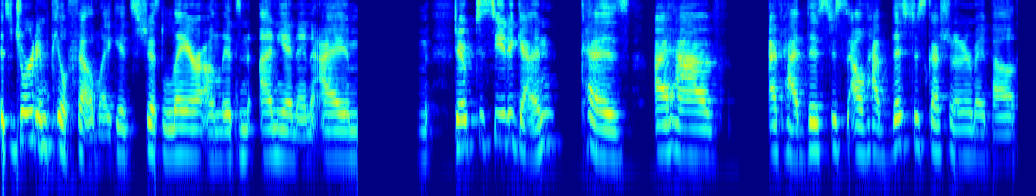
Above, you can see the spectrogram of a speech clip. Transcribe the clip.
it's jordan peele film like it's just layer on it's an onion and i'm stoked to see it again because i have i've had this just i'll have this discussion under my belt.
